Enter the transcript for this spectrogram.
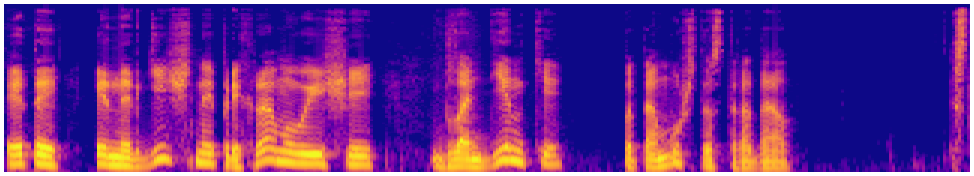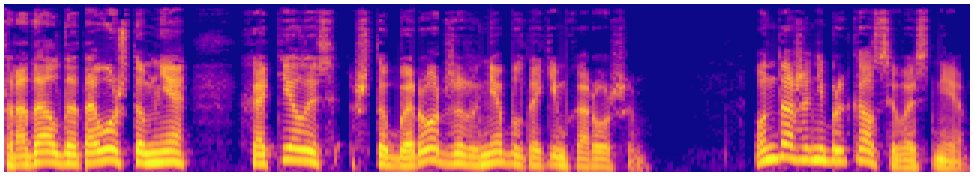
этой энергичной, прихрамывающей блондинке, потому что страдал. Страдал до того, что мне хотелось, чтобы Роджер не был таким хорошим. Он даже не брыкался во сне.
